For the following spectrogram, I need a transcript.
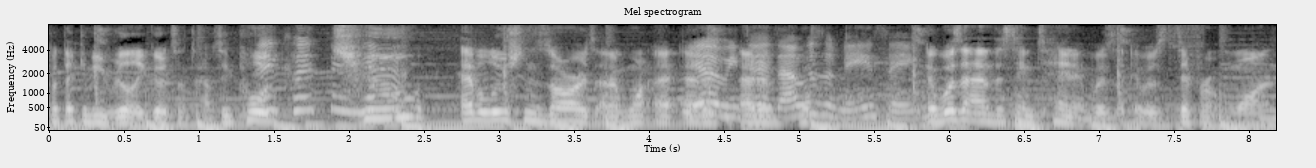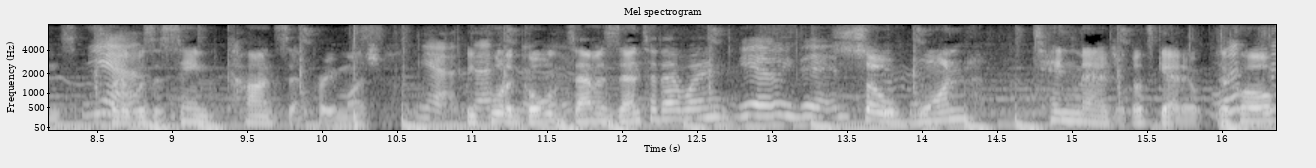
but they can be really good sometimes. We pulled be, two yeah. evolution Zards out of one. Out Yeah, of, we did. of That was amazing. It wasn't out of the same tin. It was it was different ones. But it was the same concept pretty much. Yeah. We pulled a gold. Zamazenta that way. Yeah, we did. So one tin magic. Let's get it. One Nicole,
